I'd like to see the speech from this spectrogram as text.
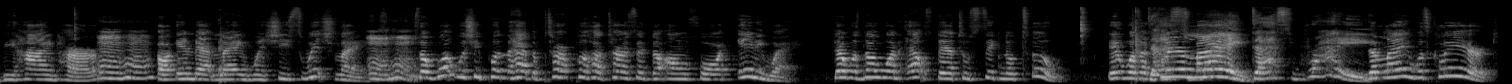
behind her Mm-hmm. or in that lane when she switched lanes. Mhm. So what was she putting had to put her turn signal on for anyway? There was no one else there to signal to. It was a That's clear right. lane. That's right. The lane was cleared.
